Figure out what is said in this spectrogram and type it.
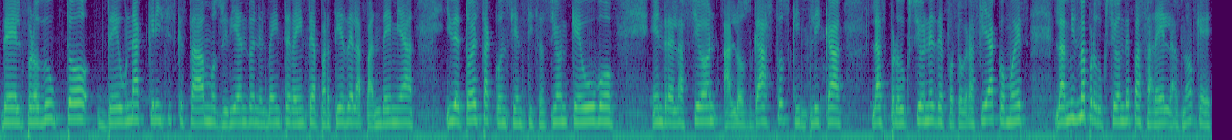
del producto de una crisis que estábamos viviendo en el 2020 a partir de la pandemia y de toda esta concientización que hubo en relación a los gastos que implica las producciones de fotografía, como es la misma producción de pasarelas, ¿no? Que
